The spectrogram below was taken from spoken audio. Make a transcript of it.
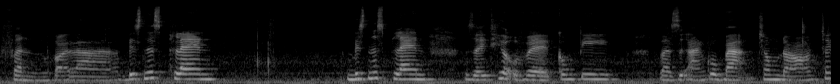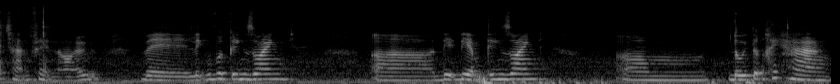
phần gọi là business plan. Business plan giới thiệu về công ty và dự án của bạn trong đó chắc chắn phải nói về lĩnh vực kinh doanh uh, địa điểm kinh doanh um, đối tượng khách hàng.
